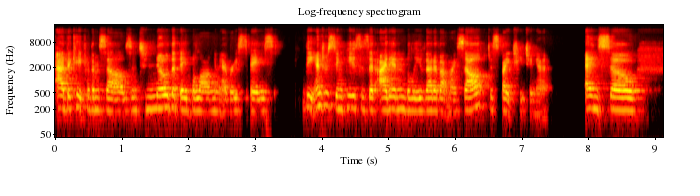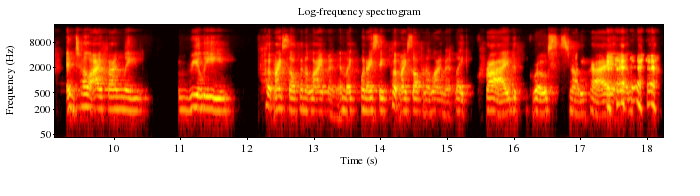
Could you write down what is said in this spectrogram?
advocate for themselves and to know that they belong in every space. The interesting piece is that I didn't believe that about myself despite teaching it. And so until I finally really put myself in alignment and like when i say put myself in alignment like cried gross snotty cry and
